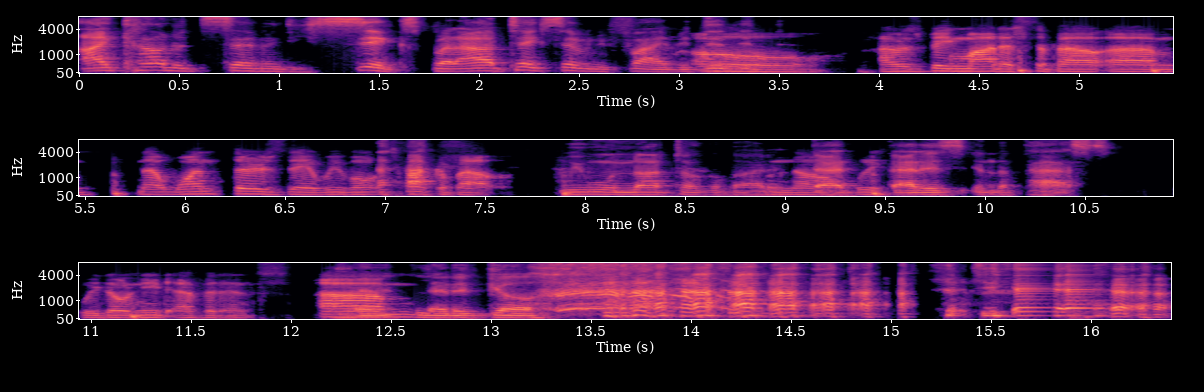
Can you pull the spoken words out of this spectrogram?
I counted 76, but I'll take 75. It oh, I was being modest about um that one Thursday we won't talk about. we will not talk about it. No, that we- that is in the past. We don't need evidence. Let, Um, it, let it go. yeah.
